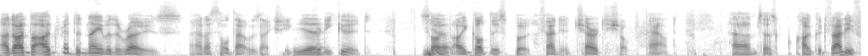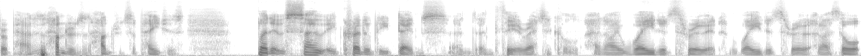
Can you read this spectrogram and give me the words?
Uh, and I'd, I'd read The Name of the Rose, and I thought that was actually Yes. pretty good. So Yeah. I, I got this book. I found it at a charity shop for a pound. Um, so it's quite good value for a pound. It's hundreds and hundreds of pages. But it was so incredibly dense and, and theoretical, and I waded through it and waded through it, and I thought,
